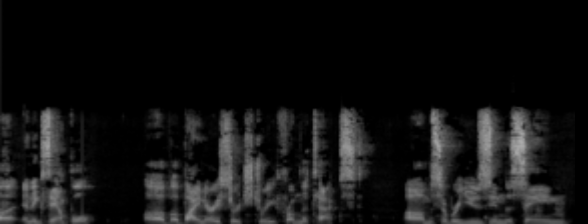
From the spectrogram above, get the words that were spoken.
uh, an example of a binary search tree from the text. Um, so we're using the same.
